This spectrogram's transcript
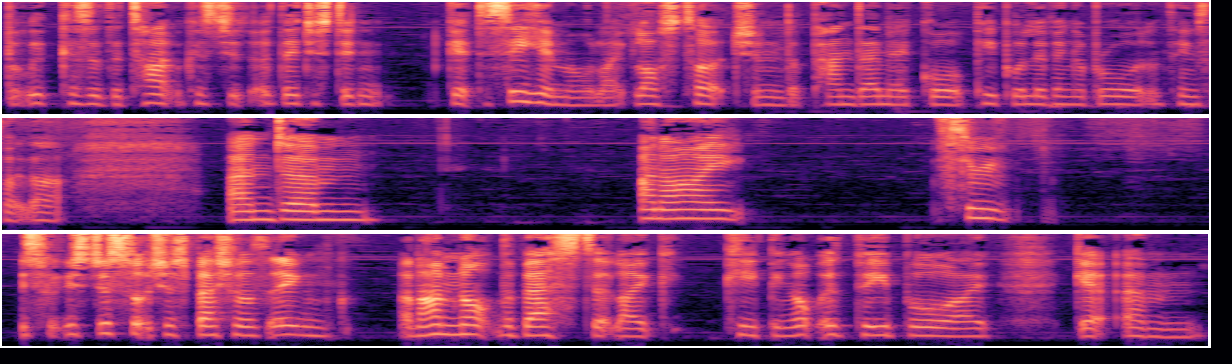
but because of the time because they just didn't get to see him or like lost touch and the pandemic or people living abroad and things like that. And um and I through it's it's just such a special thing and I'm not the best at like keeping up with people. I get um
